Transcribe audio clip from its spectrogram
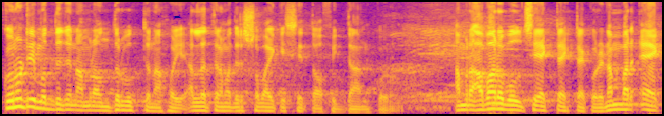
কোনোটির মধ্যে যেন আমরা অন্তর্ভুক্ত না হই। আল্লাহ তালা আমাদের সবাইকে সে তফিক দান করুন। আমরা আবারও বলছি একটা একটা করে। নাম্বার এক,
